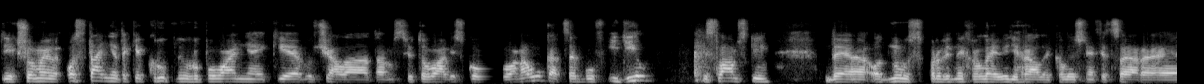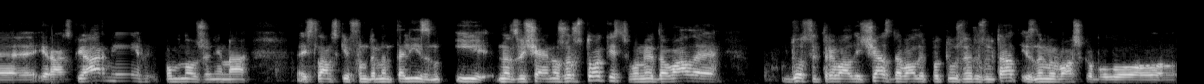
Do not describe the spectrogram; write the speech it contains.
Якщо ми останнє таке крупне угрупування, яке вивчала там світова військова наука, це був іділ ісламський, де одну з провідних ролей відіграли колишні офіцери е, іракської армії, помножені на ісламський фундаменталізм і надзвичайну жорстокість. Вони давали досить тривалий час, давали потужний результат, і з ними важко було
